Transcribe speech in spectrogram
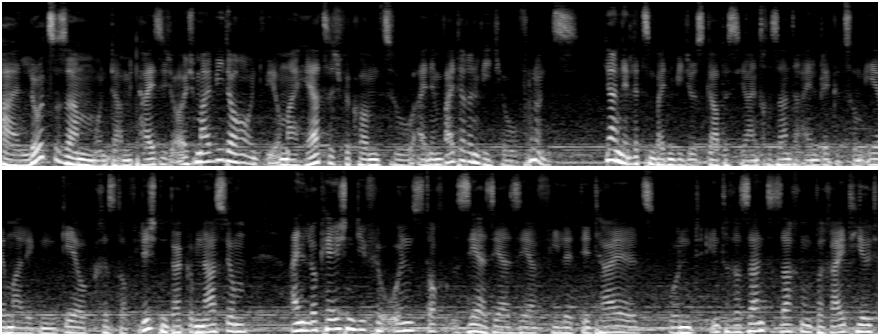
Hallo zusammen und damit heiße ich euch mal wieder und wie immer herzlich willkommen zu einem weiteren Video von uns. Ja, in den letzten beiden Videos gab es ja interessante Einblicke zum ehemaligen Georg Christoph Lichtenberg Gymnasium, eine Location, die für uns doch sehr, sehr, sehr viele Details und interessante Sachen bereithielt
